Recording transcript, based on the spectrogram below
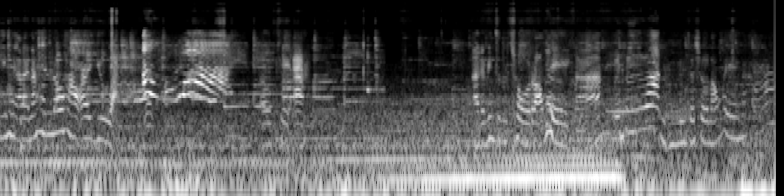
กี้เพลงอะไรนะ Hello how are you อะ โอเคอะอะเดี๋ยววินจะโชว์ร้องเพลงนะ เพื่อนๆวินจะโชว์ร้องเพลงนะคะ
